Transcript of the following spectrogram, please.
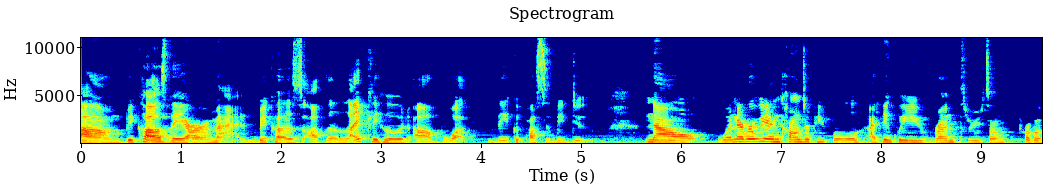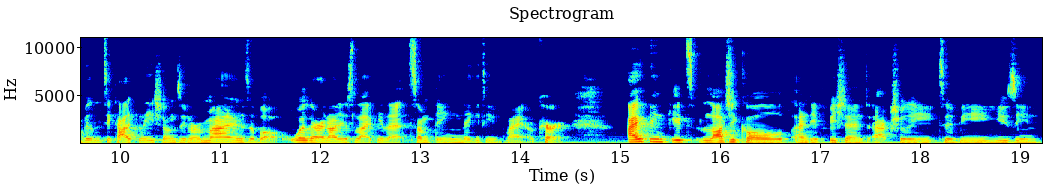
um, because they are a man, because of the likelihood of what they could possibly do. Now, whenever we encounter people, I think we run through some probability calculations in our minds about whether or not it's likely that something negative might occur. I think it's logical and efficient actually to be using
